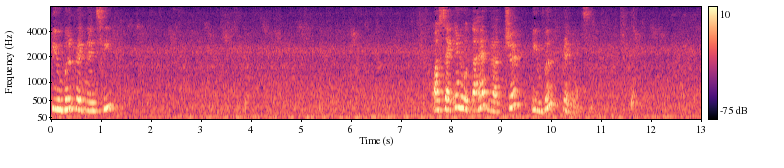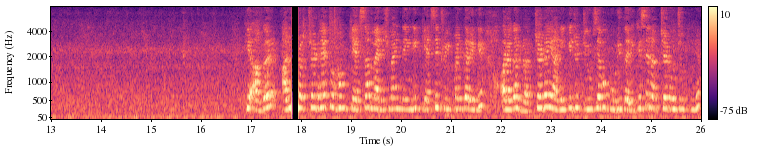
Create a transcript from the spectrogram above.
ट्यूबल प्रेगनेंसी और सेकेंड होता है रप्चर्ड ट्यूबल प्रेगनेंसी कि अगर अनरक्चर्ड है तो हम कैसा मैनेजमेंट देंगे, कैसे ट्रीटमेंट करेंगे? और अगर रक्चर्ड है, यानी कि जो ट्यूब्स है वो पूरी तरीके से रक्चर्ड हो चुकी है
